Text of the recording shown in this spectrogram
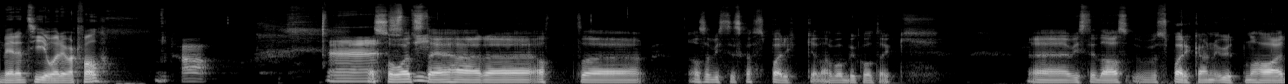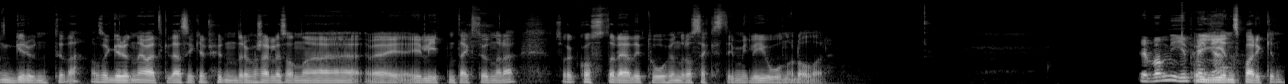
mer enn ti år, i hvert fall. ja. Eh, Jeg så et sted her eh, at eh, Altså, hvis de skal sparke da, Bobby Kotick eh, Hvis de da sparker han uten å ha en grunn til det Altså grunnen, jeg vet ikke, det er sikkert 100 forskjellige sånne i, i liten tekst under det, så koster det de 260 millioner dollar Det var mye å gi en sparken.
